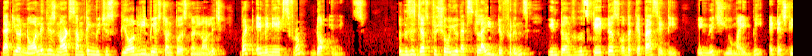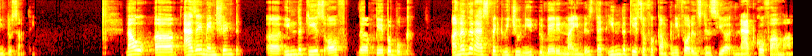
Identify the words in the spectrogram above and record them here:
that your knowledge is not something which is purely based on personal knowledge, but emanates from documents. So this is just to show you that slight difference in terms of the status or the capacity in which you might be attesting to something. Now, uh, as I mentioned, uh, in the case of the paper book, Another aspect which you need to bear in mind is that in the case of a company, for instance, here, Natco Pharma,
